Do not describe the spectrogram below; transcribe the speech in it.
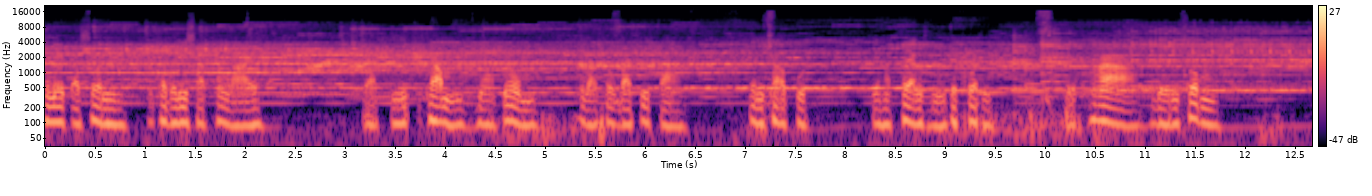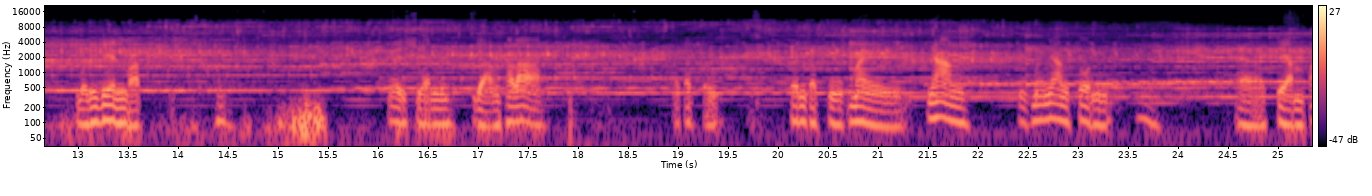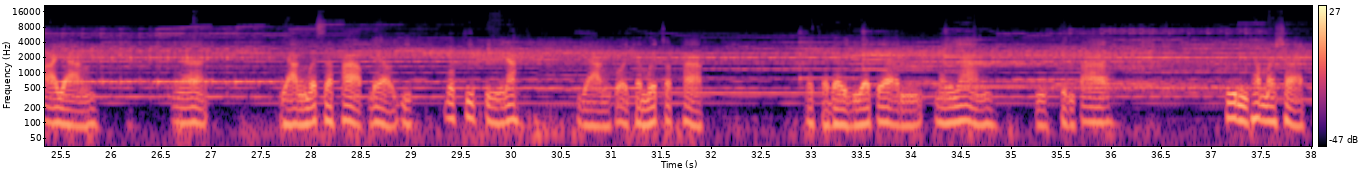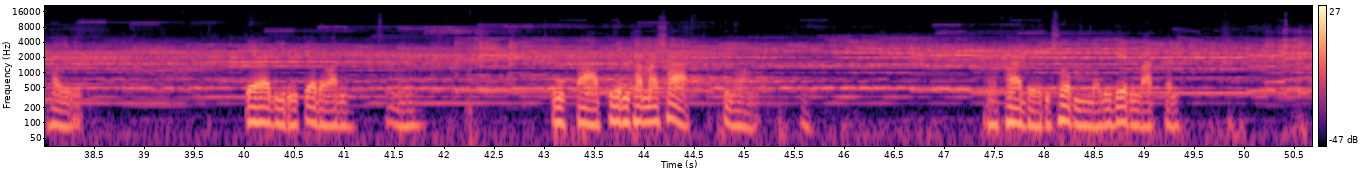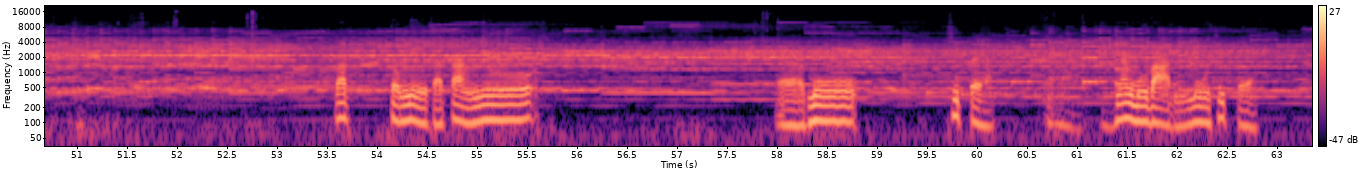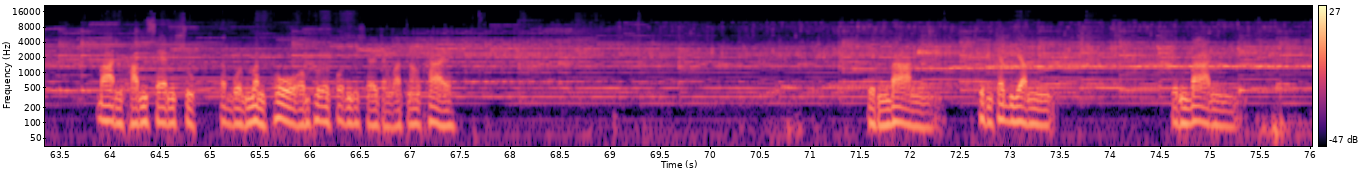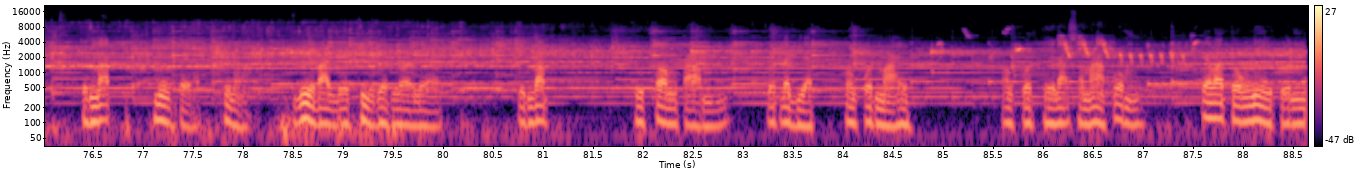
สาธารณกชนพุทธบริษัททั้งหลายอยากย่ำอยากโน้มสวัสดิ์บาสิกาเป็นชาวพุทธเป็นหักแพงถึงทุกคนเดี๋ยวพาเดินชมบริเวณวัด ในสวนยางพาราแล้วก็ปลูกเป็นกระปลูกไม้ย่างปลูกไม้ย่างต้นแกมปลายางนะยางหมดสภาพแล้วอีก บ่กี่ปีนะยางก็จะหมดสภาพ ก็จะได้เหลือแต่อันย่างปลูกเป็นป่าขึ้นธรรมชาติให้แก่ดินแก่ดอนปลูกป่าคืนธรรมชาติพี่น้องพาเดินชมบริเวณวัดกัน วัดตรงนี้ก็ตั้งอยู่หมู่ ที่แปดยังหมู่บ้านหมู่ที่แปดบ้านคำแสนสุขตำบลมันโพอำเภอพลพิสัยจังหวัดน้องคาย เป็นบ้านขึ้นทะเบียน เป็นบ้าน เป็นวัดหมู่แปดที่นะมีบ้านเลขที่เรียบร้อยแล้วเป็นวัดถูกต้องตามกฎระเบียบของกฎหมายของกฎเทระสมาคม แต่ว่าตรงนี้เป็น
